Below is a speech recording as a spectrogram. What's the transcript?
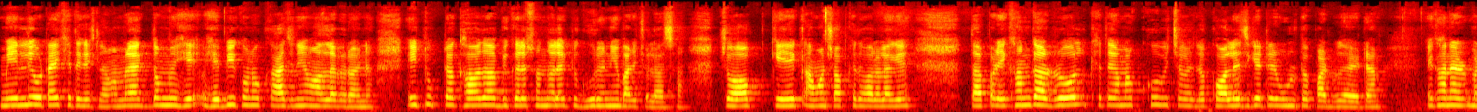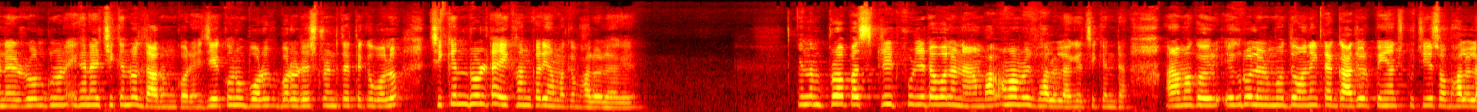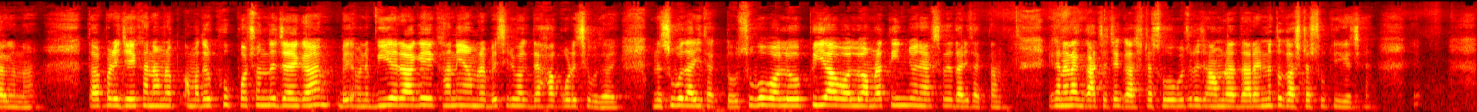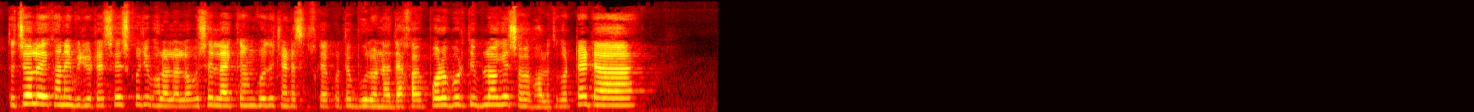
মেনলি ওটাই খেতে গেছিলাম। আমরা একদম হেভি কোনো কাজ নিয়ে মালদা বেরোয় না। এই টুকটাক খাওয়া দাওয়া বিকালে, সন্ধ্যাবেলা একটু ঘুরে নিয়ে বাড়ি চলে আসা। চপ কেক আমার চপ খেতে ভালো লাগে। তারপর এখানকার রোল খেতে আমার খুব ইচ্ছা করেছিল। কলেজ গেটের উল্টো পার্ট বোধ এটা। এখানের মানে রোলগুলো এখানে চিকেন রোল দারুণ করে। যে কোনো বড় বড় রেস্টুরেন্টের থেকে বলো চিকেন রোলটা এখানকারই আমাকে ভালো লাগে। একদম প্রপার স্ট্রিট ফুড যেটা বলে না আমার বেশ ভালো লাগে চিকেনটা আর আমাকে ওই এগ রোলের মধ্যে অনেকটা গাজর, পেঁয়াজ কুচিয়ে সব ভালো লাগে না। তারপরে যে এখানে আমরা, আমাদের খুব পছন্দের জায়গা মানে বিয়ের আগে এখানে আমরা বেশিরভাগ দেখা করেছি বোধ হয় মানে শুভ দাঁড়িয়ে থাকতো। শুভ বলো, প্রিয়া বলো, আমরা তিনজন একসাথে দাঁড়িয়ে থাকতাম। এখানে একটা গাছ আছে, গাছটা শুভ বলছিল যে আমরা দাঁড়াই না, তো গাছটা শুকিয়ে গেছে। তো চলো এখানে ভিডিওটা শেষ করছি। ভালো লাগল অবশ্যই লাইক কমেন্ট করতে চ্যানেলটা সাবস্ক্রাইব করতে ভুলো না। দেখা হবে পরবর্তী ব্লগে সবাই ভালো থেকো। টাটা!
